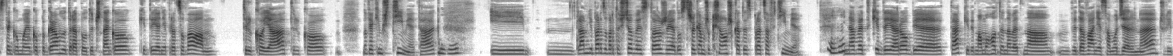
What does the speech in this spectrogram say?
z tego mojego backgroundu terapeutycznego, kiedy ja nie pracowałam tylko ja, tylko no, w jakimś teamie, tak? Mhm. I mm, dla mnie bardzo wartościowe jest to, że ja dostrzegam, że książka to jest praca w teamie. Mhm. I nawet kiedy ja robię, tak, kiedy mam ochotę nawet na wydawanie samodzielne, czyli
